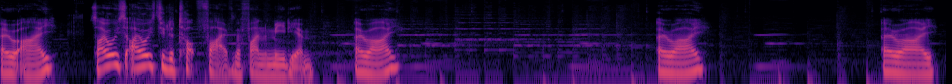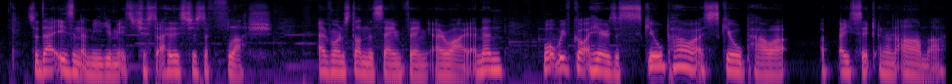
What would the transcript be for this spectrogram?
OI. So I always I always do the top five and then find the medium. OI. OI. OI. So there isn't a medium, it's just it's just a flush. Everyone's done the same thing, OI. And then what we've got here is a skill power, a skill power, a basic, and an armor.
